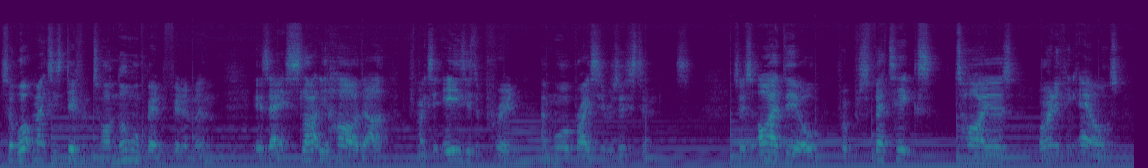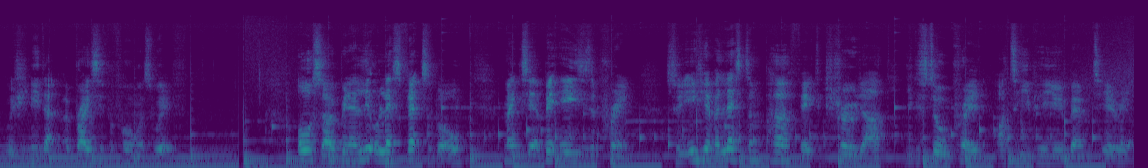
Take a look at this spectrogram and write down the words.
So what makes this different to our normal bend filament is that it's slightly harder, which makes it easier to print and more abrasive resistance. So it's ideal for prosthetics, tyres or anything else which you need that abrasive performance with. Also, being a little less flexible makes it a bit easier to print. So if you have a less than perfect extruder, can still print our TPU bend material.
